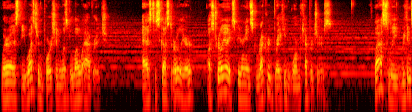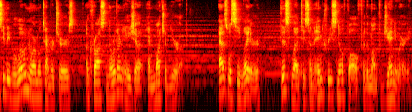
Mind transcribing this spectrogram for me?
whereas the western portion was below average. As discussed earlier, Australia experienced record-breaking warm temperatures. Lastly, we can see the below normal temperatures across northern Asia and much of Europe. As we'll see later, this led to some increased snowfall for the month of January.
